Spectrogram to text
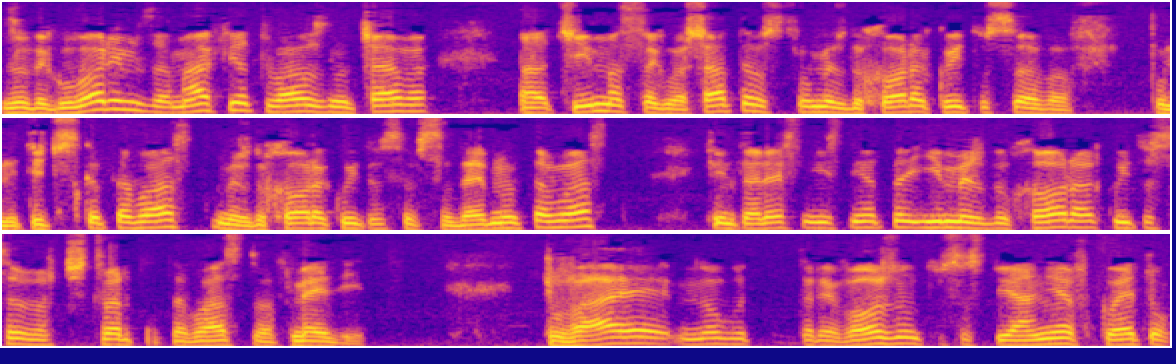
За да говорим за мафия, това означава, а, че има съглашателство между хора, които са в политическата власт, между хора, които са в съдебната власт, в интерес на истината и между хора, които са в четвъртата власт в медиите. Това е много тревожното състояние, в което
